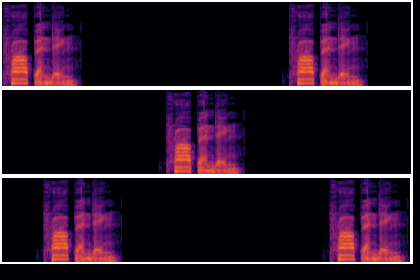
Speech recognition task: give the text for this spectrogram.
prop ending. Prop ending. Prop ending. Prop ending. Prop ending.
